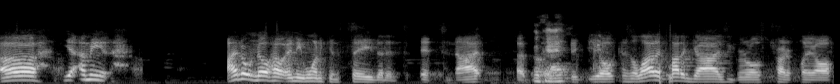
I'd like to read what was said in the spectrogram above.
Uh, yeah, I mean, I don't know how anyone can say that it's it's not a big- Okay. big deal because a lot of a lot of guys and girls try to play off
